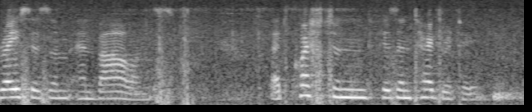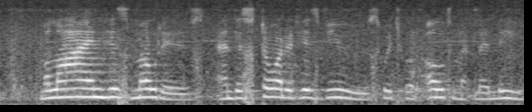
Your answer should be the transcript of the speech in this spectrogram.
racism and violence, that questioned his integrity, maligned his motives, and distorted his views, which would ultimately lead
